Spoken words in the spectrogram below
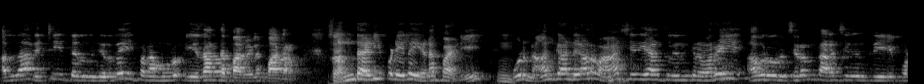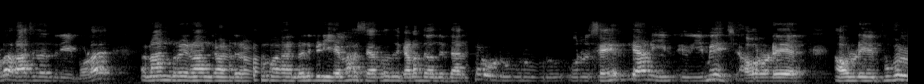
அதுதான் வெற்றியை தருதுங்கிறத இப்ப நம்ம ஒரு யதார்த்த பார்வையில பாக்குறோம். அந்த அடிப்படையில எடப்பாடி. ஒரு நான்காண்டு காலம் ஆட்சி அதிகாரத்தில் இருக்கிற வரை அவர் ஒரு சிறந்த அரசியந்திரியை போல ராஜதந்திரியை போல நான்கு நான்காண்டு காலம் நெருக்கடி எல்லாம் சேர்ந்து கடந்து வந்துட்டாரு ஒரு ஒரு ஒரு செயற்கையான இமேஜ் அவருடைய அவருடைய புகழ்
